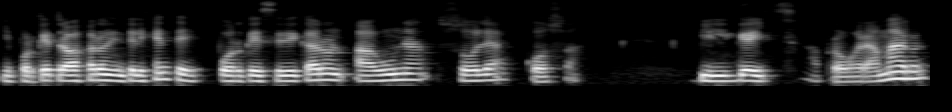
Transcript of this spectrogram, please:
¿Y por qué trabajaron inteligente? Porque se dedicaron a una sola cosa. Bill Gates a programar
